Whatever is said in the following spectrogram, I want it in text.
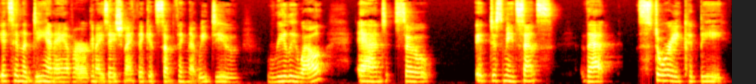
it's in the DNA of our organization. I think it's something that we do really well. And so it just made sense that story could be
